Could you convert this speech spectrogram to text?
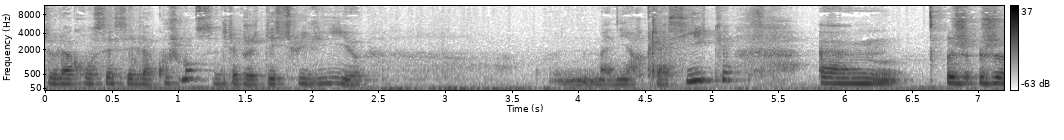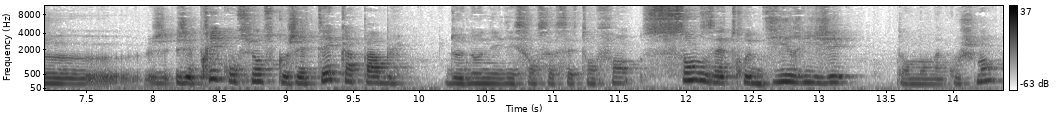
de la grossesse et de l'accouchement, c'est-à-dire que j'étais suivie euh, de manière classique. Euh, j'ai pris conscience que j'étais capable de donner naissance à cet enfant sans être dirigée dans mon accouchement.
